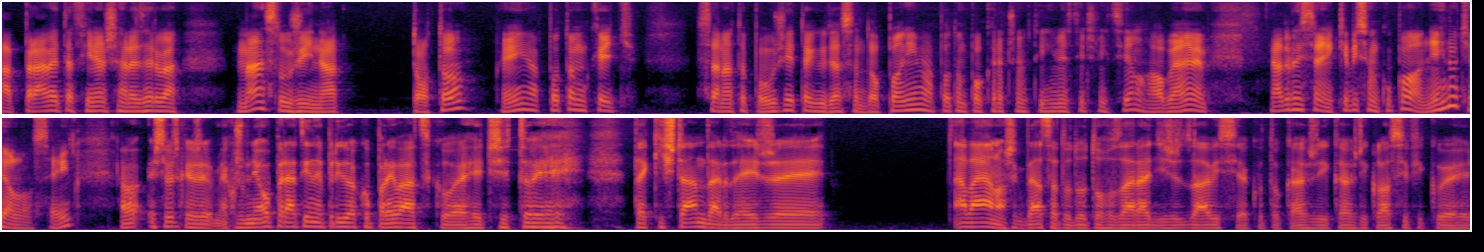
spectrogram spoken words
a práve tá finančná rezerva má slúžiť na toto, hej, a potom keď sa na to použije, tak ju dá sa doplním a potom pokračujem v tých investičných cieľoch. Alebo ja neviem, na druhej strane, keby som kupoval nehnuteľnosť, hej. A ešte počkaj, že akože mne operatívne prídu ako prevádzkové, hej, čiže to je taký štandard, hej, že ale áno, však dá sa to do toho zaradiť, že závisí, ako to každý, každý klasifikuje, hej,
